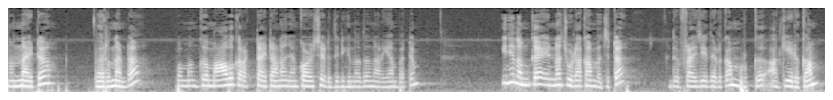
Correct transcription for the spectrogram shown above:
നന്നായിട്ട് വരുന്നുണ്ട് അപ്പം നമുക്ക് മാവ് കറക്റ്റായിട്ടാണ് ഞാൻ കുഴച്ചെടുത്തിരിക്കുന്നത് എന്ന് അറിയാൻ പറ്റും. ഇനി നമുക്ക് എണ്ണ ചൂടാക്കാൻ വെച്ചിട്ട് ഇത് ഫ്രൈ ചെയ്തെടുക്കാം മുറുക്ക് ആക്കിയെടുക്കാം.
